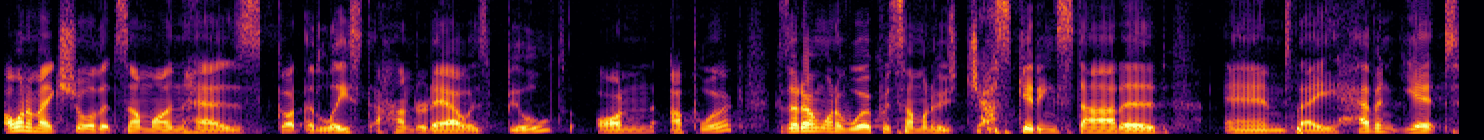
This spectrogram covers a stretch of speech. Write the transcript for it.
I want to make sure that someone has got at least 100 hours built on Upwork because I don't want to work with someone who's just getting started and they haven't yet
